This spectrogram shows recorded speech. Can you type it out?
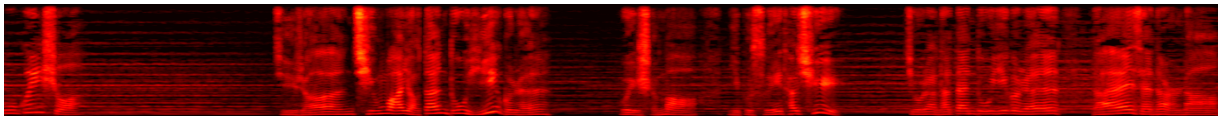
乌龟说：“既然青蛙要单独一个人，为什么你不随他去？”就让他单独一个人待在那儿呢。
